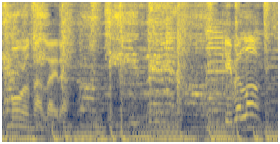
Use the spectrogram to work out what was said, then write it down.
More on that later. Keep it locked.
